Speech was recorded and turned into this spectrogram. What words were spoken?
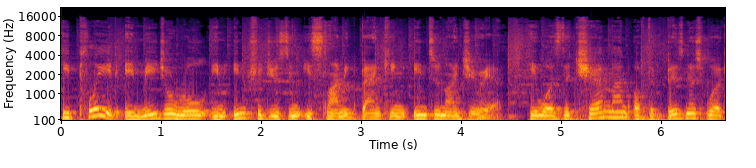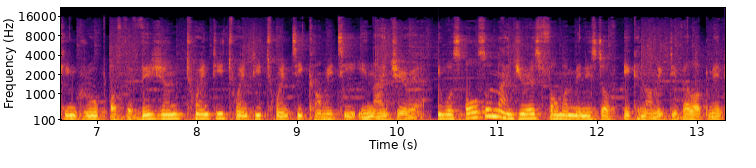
He played a major role in introducing Islamic banking into Nigeria. He was the chairman of the Business Working Group of the Vision 2020-20 Committee in Nigeria. He was also Nigeria's former Minister of Economic Development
